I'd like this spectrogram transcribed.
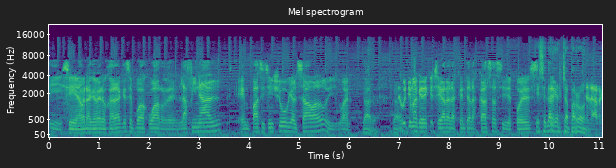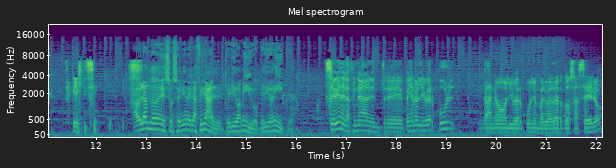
Sí, sí, habrá que ver. Ojalá que se pueda jugar eh, la final en paz y sin lluvia el sábado y bueno. Claro, La última que deje llegar a la gente a las casas y después... Que se largue el chaparrón. Se largue. Sí, sí. Hablando de eso, se viene la final, querido amigo, querido Nico. Se viene la final entre Peñarol y Liverpool ganó Liverpool en Belvedere 2 a 0.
